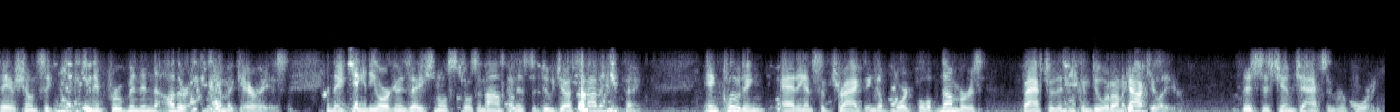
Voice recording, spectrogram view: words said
They have shown significant improvement in the other academic areas, and they gain the organizational skills and confidence to do just about anything, including adding and subtracting a board full of numbers faster than you can do it on a calculator. This is Jim Jackson reporting.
